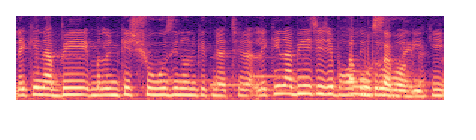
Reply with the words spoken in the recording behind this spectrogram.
लेकिन अभी मतलब इनके शूज़ इन्होंने कितने अच्छे लेकिन अभी ये चीज़ें बहुत इम्प्रूव होगी कि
